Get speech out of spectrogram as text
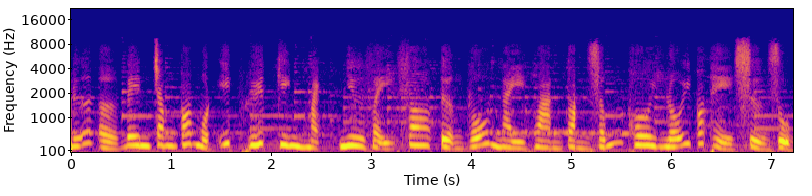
nữa ở bên trong có một ít huyết kinh mạch, như vậy pho tượng gỗ này hoàn toàn giống khôi lỗi có thể sử dụng.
